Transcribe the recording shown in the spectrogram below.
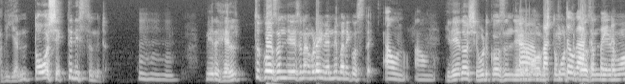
అది ఎంతో శక్తినిస్తుంది. మీరు హెల్త్ కోసం చేసినా కూడా ఇవన్నీ పనికి వస్తాయి అవును అవును ఇదేదో శివుడి కోసం చేయడమో విష్ణుమూర్తి కోసం. చేయడమో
